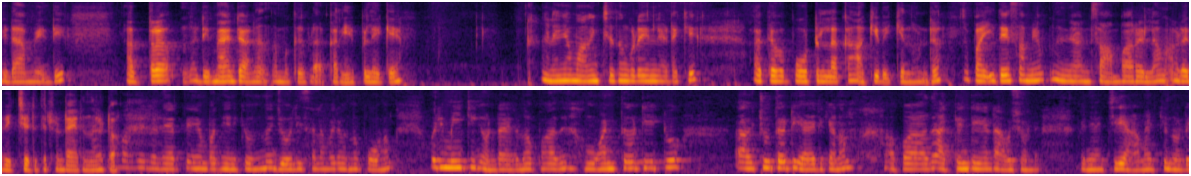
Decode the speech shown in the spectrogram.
ഇടാൻ വേണ്ടി. അത്ര ഡിമാൻഡാണ് നമുക്ക് ഇവിടെ കറിവേപ്പിലയൊക്കെ. അങ്ങനെ ഞാൻ വാങ്ങിച്ചതും കൂടെ ഇതിന്റെ ഇടയ്ക്ക് ഒക്കെ ബോട്ടിലൊക്കെ ആക്കി വെക്കുന്നുണ്ട്. അപ്പോൾ ഇതേ സമയം ഞാൻ സാമ്പാറെല്ലാം അവിടെ വെച്ചെടുത്തിട്ടുണ്ടായിരുന്നു കേട്ടോ. നേരത്തെ ഞാൻ പറഞ്ഞു എനിക്കൊന്ന് ജോലി സ്ഥലം വരെ ഒന്ന് പോകണം. ഒരു മീറ്റിംഗ് ഉണ്ടായിരുന്നു. അപ്പോൾ അത് one thirty to two thirty ആയിരിക്കണം. അപ്പോൾ അത് അറ്റൻഡ് ചെയ്യേണ്ട ആവശ്യമുണ്ട്. അപ്പോൾ ഞാൻ ഇച്ചിരി അണയ്ക്കുന്നുണ്ട്.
